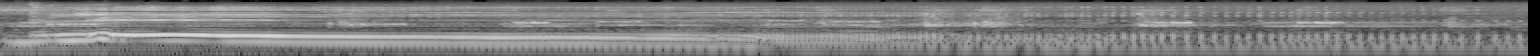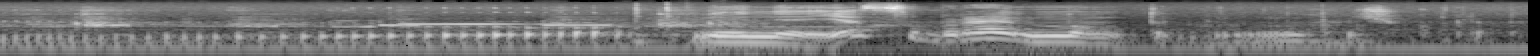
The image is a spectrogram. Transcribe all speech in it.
Блін. Не, не, я собираю нову так не хочу купляти.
